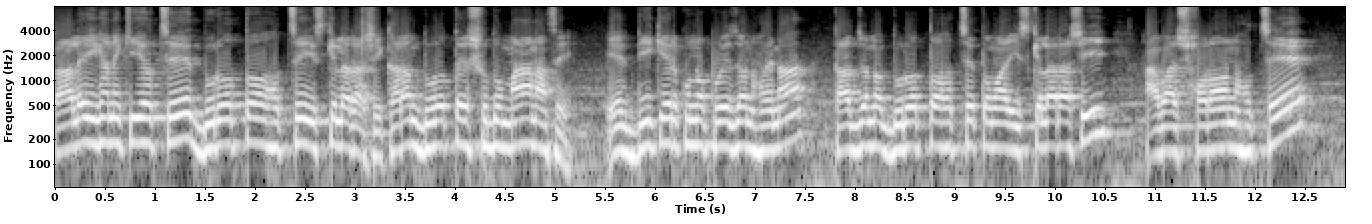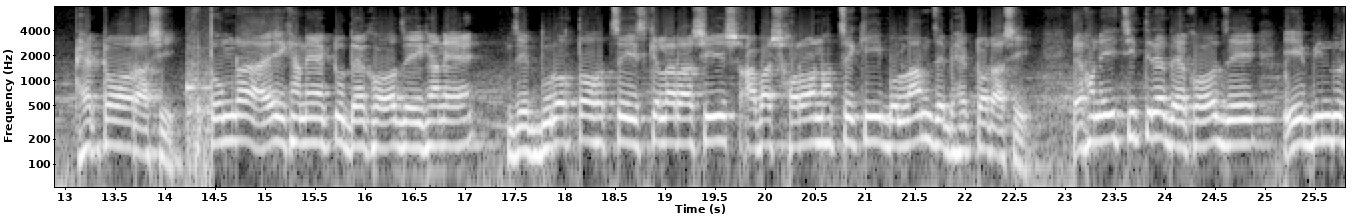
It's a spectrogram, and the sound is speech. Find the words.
তাহলে এখানে কি হচ্ছে? দূরত্ব হচ্ছে স্কেলার রাশি, কারণ দূরত্বের শুধু মান আছে। এর দিকের কোনো প্রয়োজন হয় না। তার জন্য দূরত্ব হচ্ছে তোমার স্কেলার রাশি, আবার স্মরণ হচ্ছে ভেক্টর রাশি। তোমরা এখানে একটু দেখো যে এখানে যে দূরত্ব হচ্ছে স্কেলার রাশি, আবার স্মরণ হচ্ছে কি বললাম যে ভেক্টর রাশি। এখন এই চিত্রে দেখো যে এ বিন্দুর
